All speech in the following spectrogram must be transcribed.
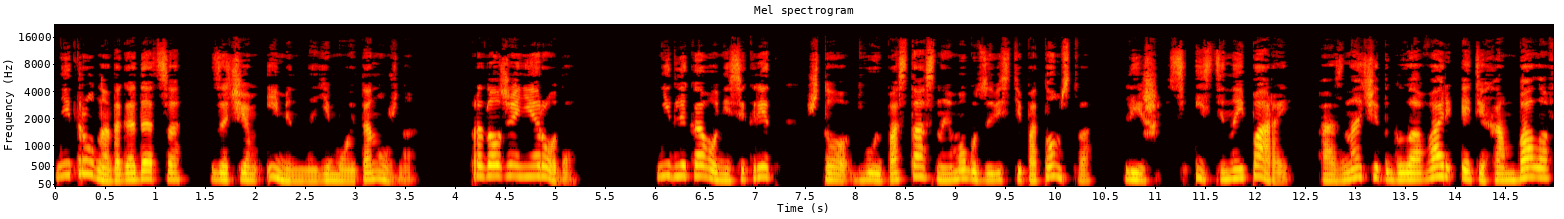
Нетрудно догадаться, зачем именно ему это нужно. Продолжение рода. Ни для кого не секрет, что двуепостасные могут завести потомство лишь с истинной парой, а значит, главарь этих амбалов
